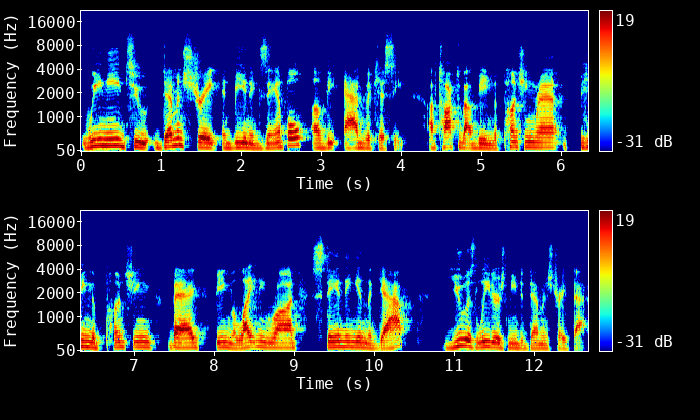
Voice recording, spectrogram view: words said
we need to demonstrate and be an example of the advocacy. I've talked about being the punching rat, being the punching bag, being the lightning rod, standing in the gap. You as leaders need to demonstrate that.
